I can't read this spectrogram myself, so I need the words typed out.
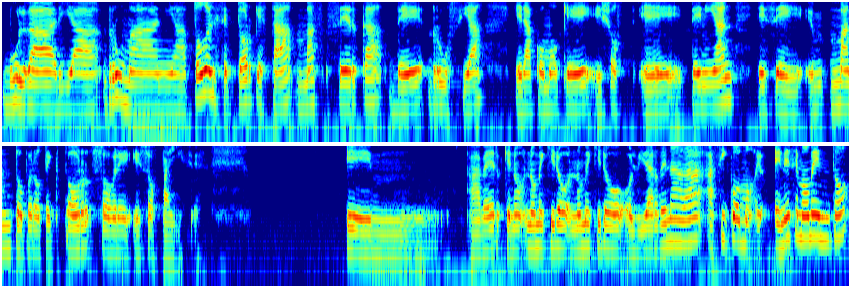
Bulgaria, Rumania, todo el sector que está más cerca de Rusia, era como que ellos tenían ese manto protector sobre esos países. Em, a ver, que no, no, me quiero, no me quiero olvidar de nada, así como en ese momento,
